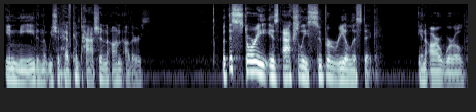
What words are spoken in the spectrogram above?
in need and that we should have compassion on others. But this story is actually super realistic in our world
